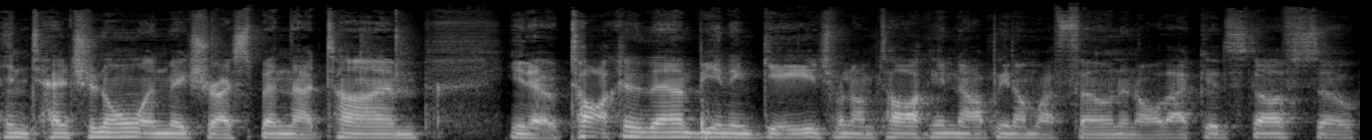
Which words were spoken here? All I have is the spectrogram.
intentional and make sure I spend that time, you know, talking to them, being engaged when I'm talking, not being on my phone and all that good stuff. So,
